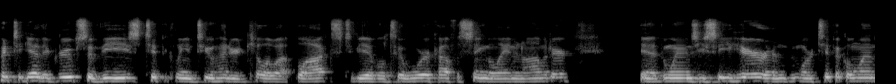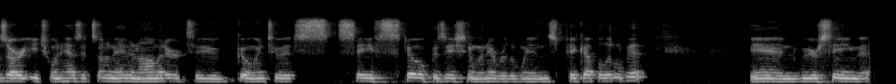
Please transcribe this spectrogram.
put together groups of these, typically in 200 kilowatt blocks, to be able to work off a single anemometer. Yeah, the ones you see here and the more typical ones are each one has its own anemometer to go into its safe stow position whenever the winds pick up a little bit. And we are seeing that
